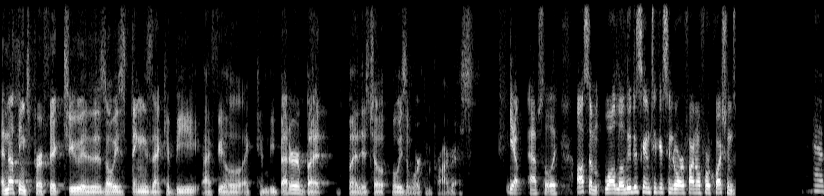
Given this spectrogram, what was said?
and nothing's perfect too. There's always things that could be, I feel like can be better, but, but it's always a work in progress. Yep, absolutely. Awesome. Well, Lolita's going to take us into our final four questions. Okay.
